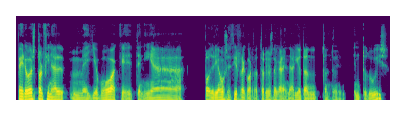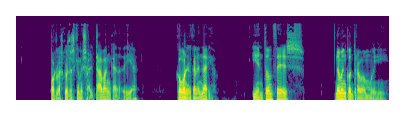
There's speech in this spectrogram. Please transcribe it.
Pero esto al final me llevó a que tenía, podríamos decir, recordatorios de calendario tanto, en Todoist, por las cosas que me saltaban cada día, como en el calendario. Y entonces no me encontraba muy,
